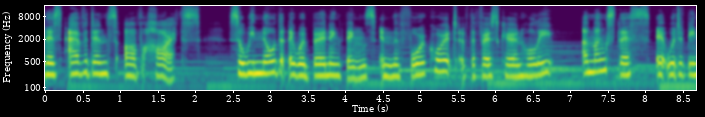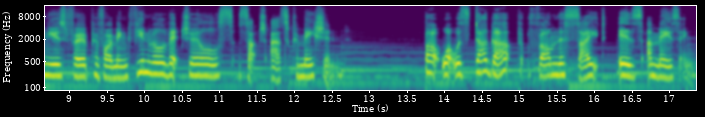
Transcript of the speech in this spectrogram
there's evidence of hearths, so we know that they were burning things in the forecourt of the first Cairnholy. Amongst this, it would have been used for performing funeral rituals such as cremation. But what was dug up from this site is amazing.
